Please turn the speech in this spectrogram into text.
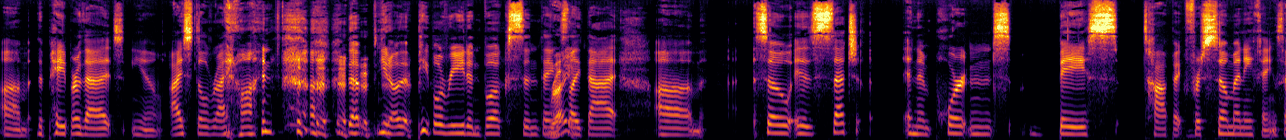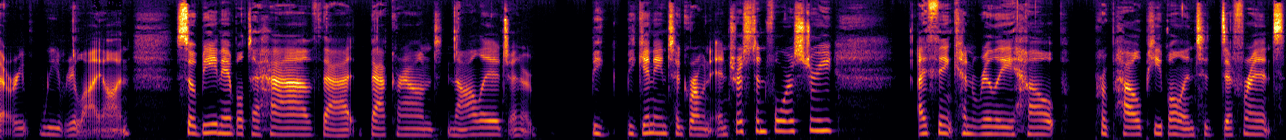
um, the paper that you know I still write on, that you know that people read in books and things right. like that. Um, so is such an important base topic for so many things that we, we rely on. So being able to have that background knowledge and be, beginning to grow an interest in forestry, I think can really help propel people into different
